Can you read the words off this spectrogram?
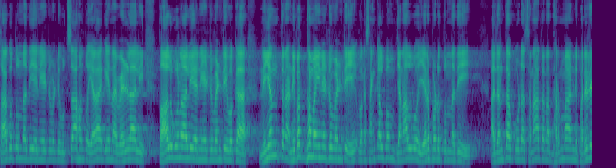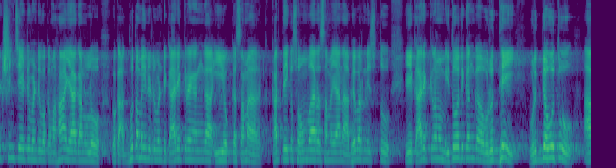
సాగుతున్నది అనేటువంటి ఉత్సాహంతో ఎలాగైనా వెళ్ళాలి పాల్గొనాలి అనేటువంటి ఒక నియంత్రణ నిబద్ధమైనటువంటి ఒక సంకల్పం జనాల్లో ఏర్పడుతున్నది. అదంతా కూడా సనాతన ధర్మాన్ని పరిరక్షించేటువంటి ఒక మహాయాగంలో ఒక అద్భుతమైనటువంటి కార్యక్రమంగా ఈ యొక్క సమ కార్తీక సోమవార సమయాన అభివర్ణిస్తూ ఈ కార్యక్రమం ఇతోధికంగా వృద్ధి వృద్ధి అవుతూ ఆ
